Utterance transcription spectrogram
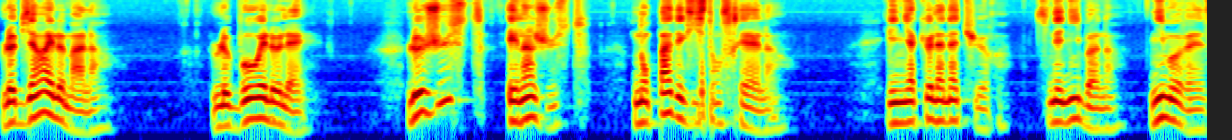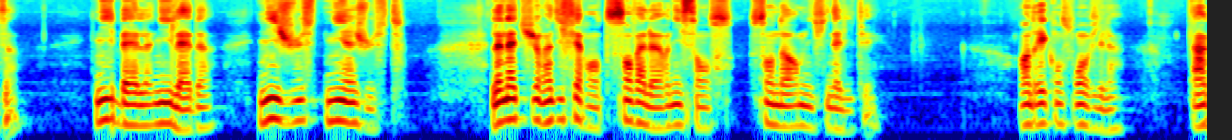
le bien et le mal, le beau et le laid, le juste et l'injuste n'ont pas d'existence réelle. Il n'y a que la nature, qui n'est ni bonne, ni mauvaise, ni belle, ni laide, ni juste, ni injuste. La nature indifférente, sans valeur, ni sens, sans norme, ni finalité. André Consponville, un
